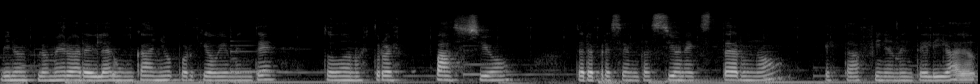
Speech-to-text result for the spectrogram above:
vino el plomero a arreglar un caño porque obviamente todo nuestro espacio de representación externo está finamente ligado,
